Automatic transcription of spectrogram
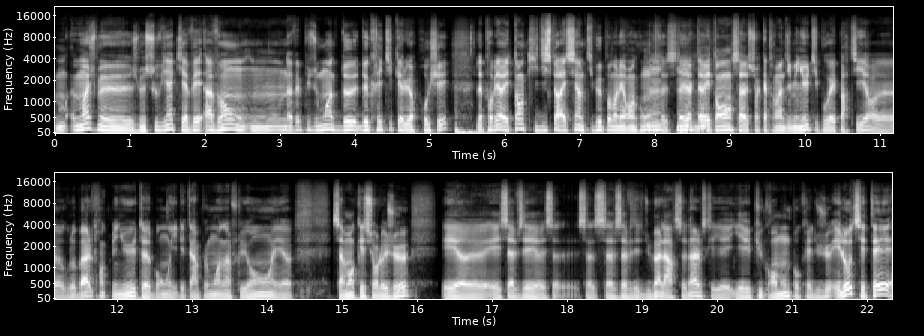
Moi, je me, je me souviens qu'il y avait avant, on, on avait plus ou moins deux, deux critiques à lui reprocher. La première étant qu'il disparaissait un petit peu pendant les rencontres, Mmh, c'est-à-dire mmh, que tu avais tendance à, sur 90 minutes, il pouvait partir euh, au global 30 minutes. Bon, il était un peu moins influent et euh, ça manquait sur le jeu. et, euh, et ça faisait ça, ça, ça, ça faisait du mal à Arsenal parce qu'il y, avait- il y avait plus grand monde pour créer du jeu. Et l'autre c'était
